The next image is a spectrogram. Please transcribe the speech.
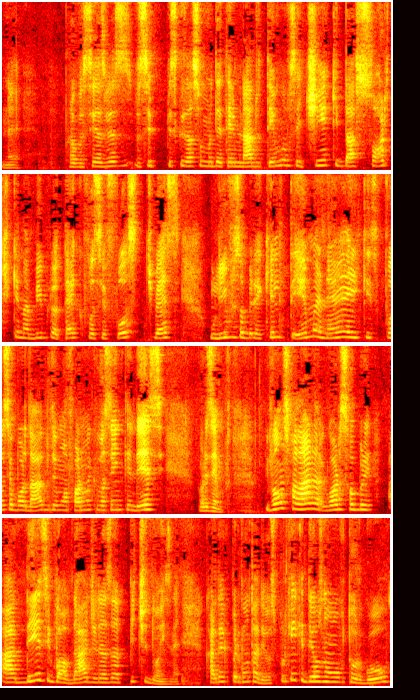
né? Para você, às vezes, você pesquisar sobre um determinado tema, você tinha que dar sorte que na biblioteca que você fosse tivesse um livro sobre aquele tema, né, e que fosse abordado de uma forma que você entendesse, por exemplo. E vamos falar agora sobre a desigualdade das aptidões, né? Kardec pergunta a Deus, por que, que Deus não otorgou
